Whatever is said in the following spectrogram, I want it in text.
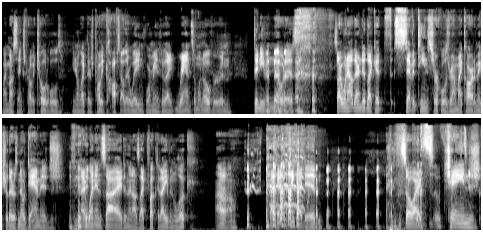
my Mustang's probably totaled. You know, like there's probably cops out there waiting for me because I ran someone over and didn't even notice. So I went out there and did like a th- 17 circles around my car to make sure there was no damage. And then I went inside and then I was like, fuck, did I even look? I don't know. I, I think I did. so I changed.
